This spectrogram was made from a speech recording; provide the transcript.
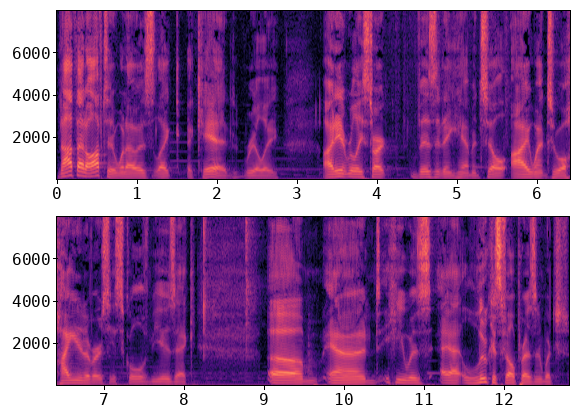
Not that often when I was like a kid, really. I didn't really start visiting him until I went to Ohio University School of Music. Um, and he was at Lucasville Prison, which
